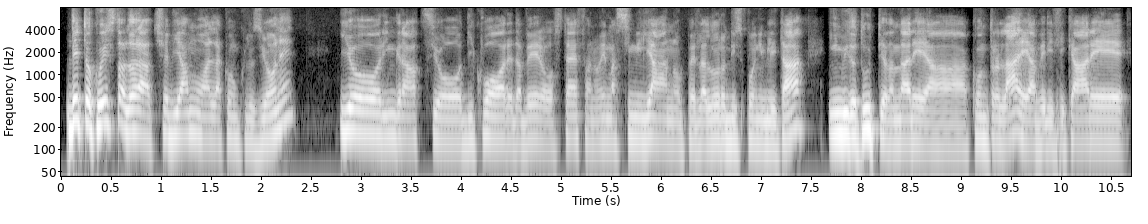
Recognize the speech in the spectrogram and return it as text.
Detto questo, allora ci avviamo alla conclusione. Io ringrazio di cuore davvero Stefano e Massimiliano per la loro disponibilità. Invito tutti ad andare a controllare e a verificare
